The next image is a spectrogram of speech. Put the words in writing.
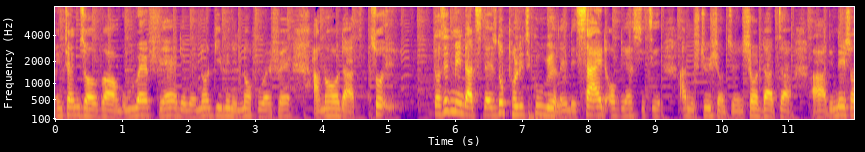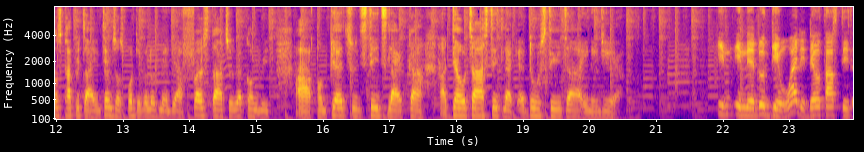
in terms of um, welfare. They were not given enough welfare and all that. So does it mean that there is no political will in the side of the FCT administration to ensure that uh, uh, the nation's capital, in terms of sport development, they are first uh, to reckon with uh, compared to states like uh, uh, Delta, state like Edo State uh, in Nigeria? In in the Edo game, why the Delta State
